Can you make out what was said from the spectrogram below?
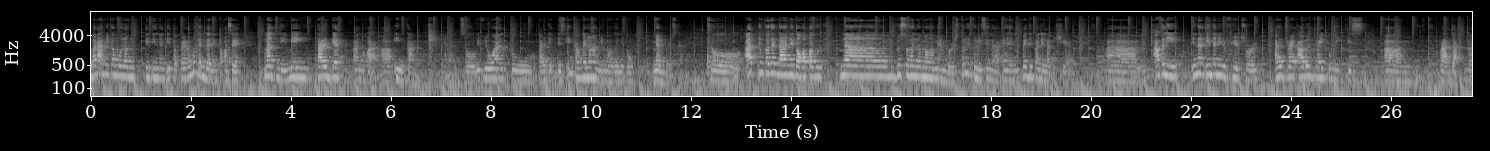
marami ka munang titingnan dito pero maganda rin to kasi monthly may target ano ka, uh, income. Yan. So, if you want to target this income, kailangan may mga ganitong members ka. So, at yung kagandahan nito kapag na gustuhan ng mga members, tuloy-tuloy sila and pwede pa nilang i-share. Um, actually, in the, in the near future, I'll try, I will try to make this um, product na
